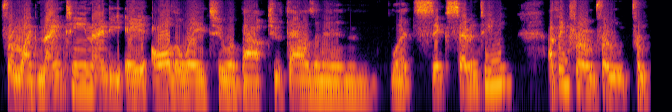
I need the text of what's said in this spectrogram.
from like 1998 all the way to about 2000 and what six, 17. I think from from from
